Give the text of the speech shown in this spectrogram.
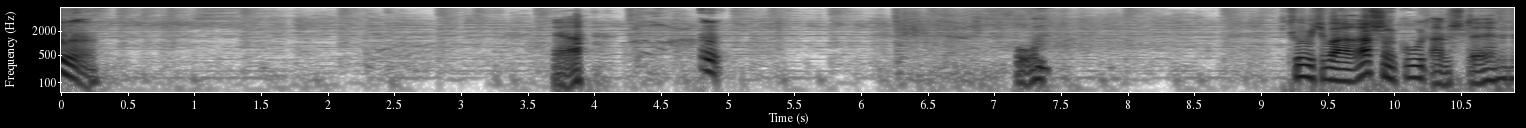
Uh. Ja. Uh. Boom. Ich tue mich überraschend gut anstellen.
